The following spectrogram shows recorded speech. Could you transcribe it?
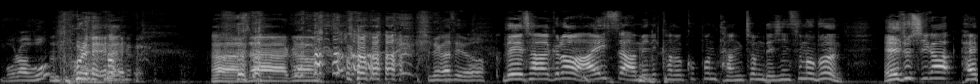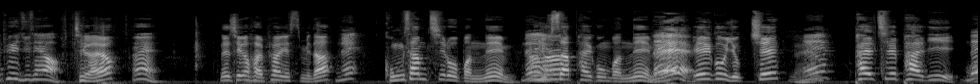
뭐라고? 아, 자, 그럼. 진행하세요 네 자 그럼 아이스 아메리카노 쿠폰 당첨되신 20분 애주 씨가 발표해 주세요 제가요? 네 네, 제가 발표하겠습니다. 네. 0375번님, 네. 6480번님, 네. 1967, 네. 8782, 네.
